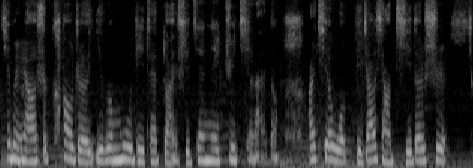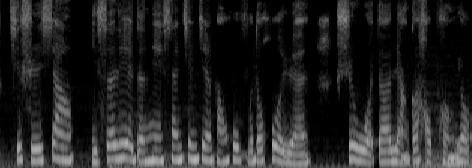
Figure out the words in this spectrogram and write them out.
基本上是靠着一个目的在短时间内聚起来的。而且我比较想提的是，其实像以色列的那三千件防护服的货源，是我的两个好朋友，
